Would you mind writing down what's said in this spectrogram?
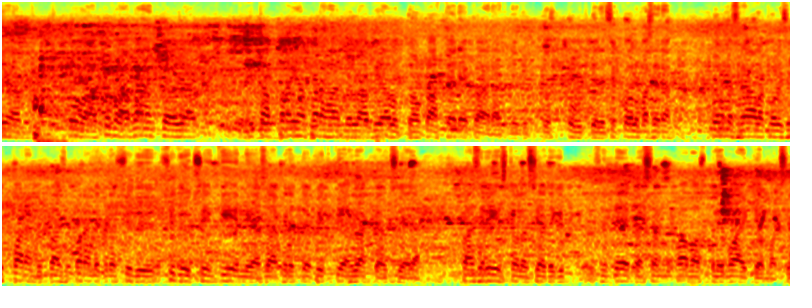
ihan kovaa, vääntöä ja Tappara ihan parhaimmillaan vielä ollut tuohon kahteen ekaerään. Niin kuin tuossa puhuttiin, että se kolmas erä, kolmas erä alku olisi paremmin, pääsi paremmin tuonne syvy, syvyyksiin kiinni ja saa pidettyä pitkiä hyökkäyksiä ja pääsi riistolle sieltäkin sen TPSn avauspelin vaikeammaksi.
